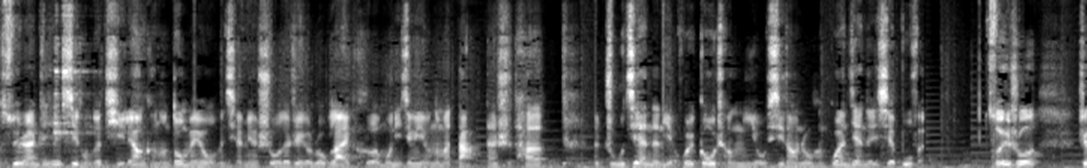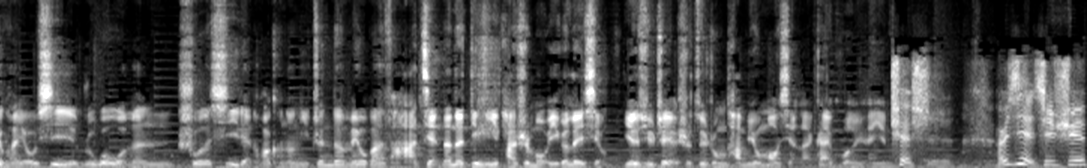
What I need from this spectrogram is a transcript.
虽然这些系统的体量可能都没有我们前面说的这个 roguelike 和模拟经营那么大，但是它逐渐的也会构成你游戏当中很关键的一些部分，所以说。这款游戏，如果我们说的细一点的话，可能你真的没有办法简单的定义它是某一个类型。也许这也是最终他们用冒险来概括的原因。确实，而且其实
